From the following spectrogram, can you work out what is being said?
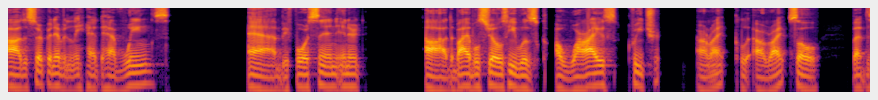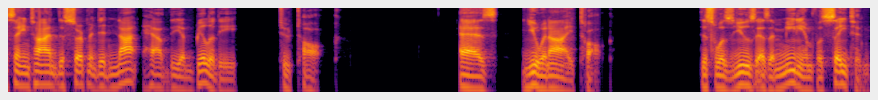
uh, the serpent evidently had to have wings, and before sin entered, uh, the Bible shows he was a wise creature. All right, all right. So, but at the same time, the serpent did not have the ability to talk as you and I talk. This was used as a medium for Satan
